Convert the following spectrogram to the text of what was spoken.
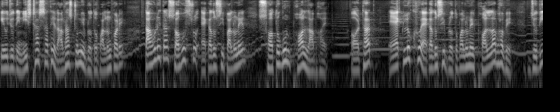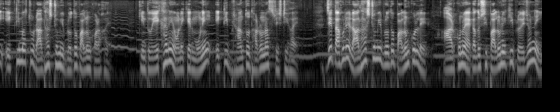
কেউ যদি নিষ্ঠার সাথে রাধাষ্টমী ব্রত পালন করে, তাহলে তার সহস্র একাদশী পালনের শতগুণ ফল লাভ হয়। অর্থাৎ এক লক্ষ একাদশী ব্রত পালনের ফল লাভ হবে যদি একটিমাত্র রাধাষ্টমী ব্রত পালন করা হয়। কিন্তু এখানে অনেকের মনে একটি ভ্রান্ত ধারণা সৃষ্টি হয় যে তাহলে রাধাষ্টমী ব্রত পালন করলে আর কোনো একাদশী পালনের কি প্রয়োজন নেই?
